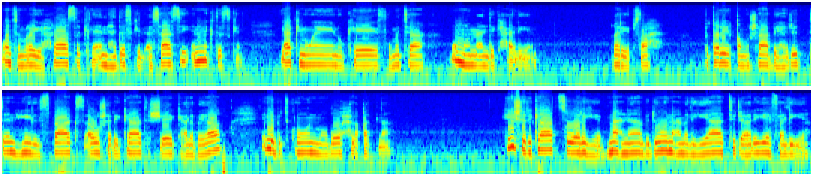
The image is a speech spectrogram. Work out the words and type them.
وأنت مريح راسك لأن هدفك الأساسي إنك تسكن. لكن وين وكيف ومتى مو مهم عندك حاليا. غريب صح؟ بطريقة مشابهة جدا هي السباكس أو شركات الشيك على بياض اللي بتكون موضوع حلقتنا. هي شركات صورية بمعنى بدون عمليات تجارية فعلية.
